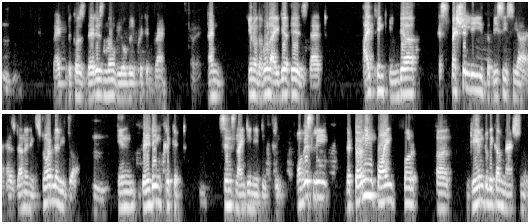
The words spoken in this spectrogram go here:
Mhm. right? Because there is no global cricket brand. Correct. And, you know, the whole idea is that I think India, especially the BCCI, has done an extraordinary job Mm. in building cricket since 1983. Obviously, the turning point for a game to become national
